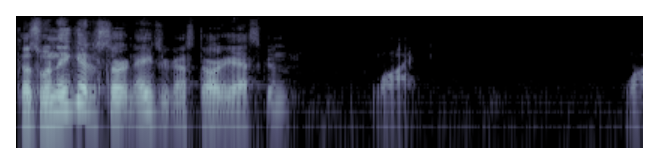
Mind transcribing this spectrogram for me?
Because when they get a certain age, they're going to start asking, why? Why?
